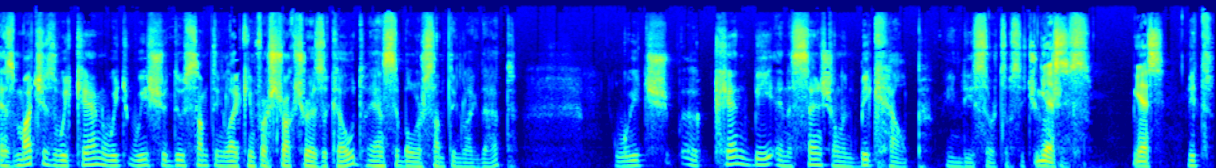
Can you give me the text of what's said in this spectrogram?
As much as we can, we, we should do something like infrastructure as a code, Ansible or something like that which uh, can be an essential and big help in these sorts of situations. Yes. Yes. It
